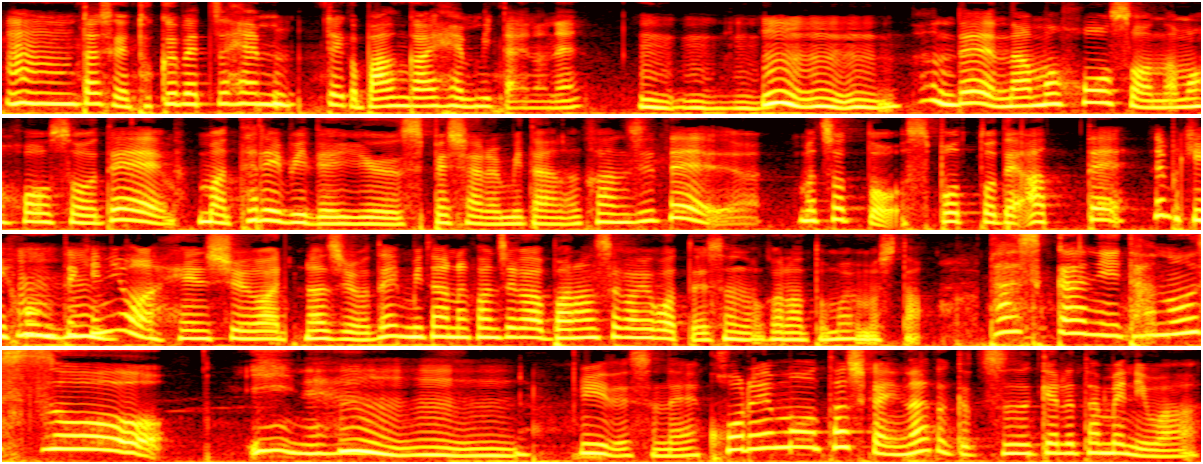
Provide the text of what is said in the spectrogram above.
うん確かに特別編っていうか番外編みたいなね。うんうんうん。うんうんうん。なんで生放送は生放送で、まあ、テレビでいうスペシャルみたいな感じで、まあ、ちょっとスポットであってでも基本的には編集はラジオでみたいな感じがバランスが良かったりするのかなと思いました。確かに楽しそういいね、うんうんうん。いいですね。これも確かに長く続けるためには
